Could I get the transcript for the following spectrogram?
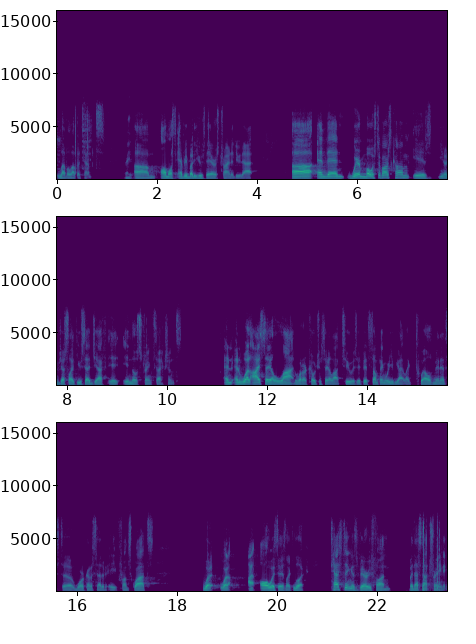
level up attempts. Right. Um, almost everybody who's there is trying to do that. Uh, and then where most of ours come is, you know, just like you said, Jeff, i in those strength sections. And and what I say a lot, and what our coaches say a lot too, is if it's something where you've got like 12 minutes to work on a set of eight front squats, what what I always say is like, look, testing is very fun, but that's not training.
